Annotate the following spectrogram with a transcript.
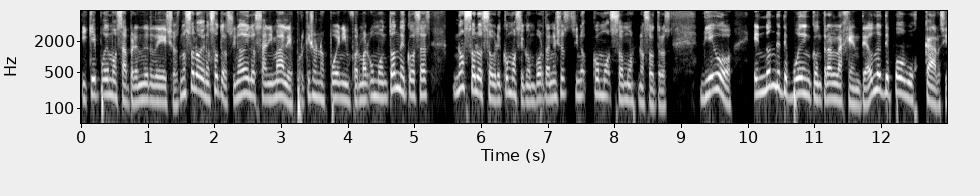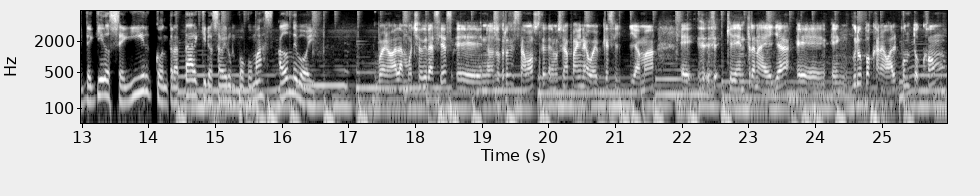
y qué podemos aprender de ellos, no solo de nosotros, sino de los animales, porque ellos nos pueden informar un montón de cosas, no solo sobre cómo se comportan ellos, sino cómo somos nosotros. Diego, ¿en dónde te puede encontrar la gente? ¿A dónde te puedo buscar? Si te quiero seguir, contratar, quiero saber un poco más, ¿a dónde voy? Bueno, Alan, muchas gracias. Eh, nosotros estamos, tenemos una página web que se llama, eh, que entran a ella eh, en grupocanaval.com.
